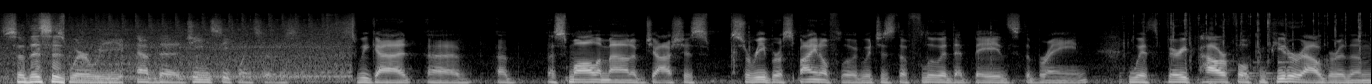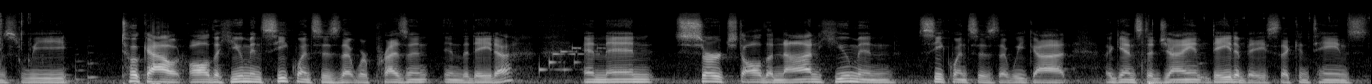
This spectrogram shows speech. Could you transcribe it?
So this is where we have the gene sequencers. We got uh, a, a small amount of Josh's cerebrospinal fluid, which is the fluid that bathes the brain. With very powerful computer algorithms, we took out all the human sequences that were present in the data and then searched all the non-human sequences that we got against a giant database that contains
